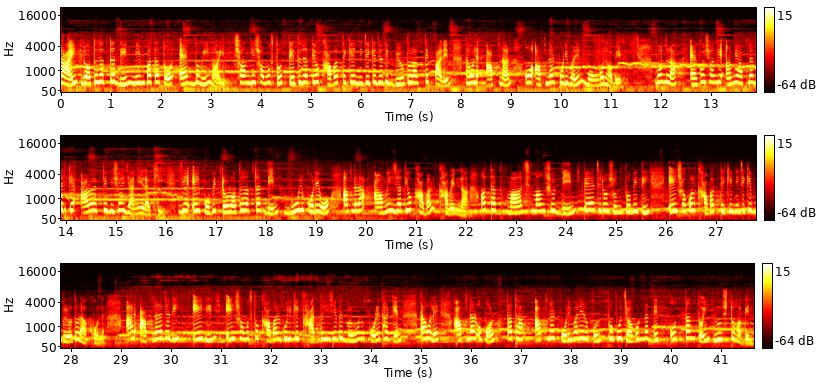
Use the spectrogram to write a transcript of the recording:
তাই রথযাত্রার দিন নিম পাতা তো একদমই নয়। সঙ্গে সমস্ত তেতো জাতীয় খাবার থেকে নিজেকে যদি বিরত রাখতে পারেন, তাহলে আপনার ও আপনার পরিবারের মঙ্গল হবে। বন্ধুরা একই সঙ্গে আমি আপনাদেরকে আরও একটি বিষয় জানিয়ে রাখি, যে এই পবিত্র রথযাত্রার দিন ভুল করেও আপনারা আমিষ জাতীয় খাবার খাবেন না। অর্থাৎ মাছ, মাংস, ডিম, পেঁয়াজ, রসুন প্রভৃতি এই সকল খাবার থেকে নিজেকে বিরত রাখুন। আর আপনারা যদি এই দিন এই সমস্ত খাবারগুলিকে খাদ্য হিসেবে গ্রহণ করে থাকেন, তাহলে আপনার উপর তথা আপনার পরিবারের উপর প্রভু জগন্নাথ দেব অত্যন্তই রুষ্ট হবেন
